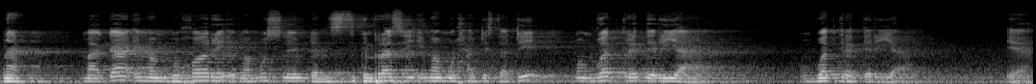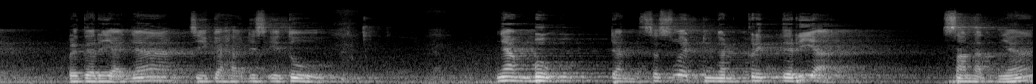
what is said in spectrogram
Nah, maka Imam Bukhari, Imam Muslim dan generasi Imamul Hadis tadi membuat kriteria, membuat kriteria. Ya. Kriterianya jika hadis itu nyambung dan sesuai dengan kriteria sanatnya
